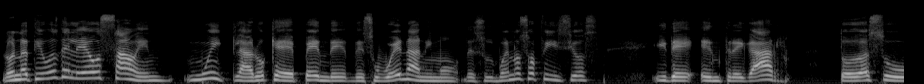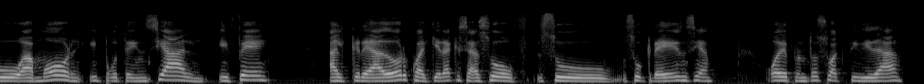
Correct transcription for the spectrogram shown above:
Los nativos de Leo saben muy claro que depende de su buen ánimo, de sus buenos oficios y de entregar todo su amor y potencial y fe al Creador, cualquiera que sea su, su, su creencia o de pronto su actividad,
